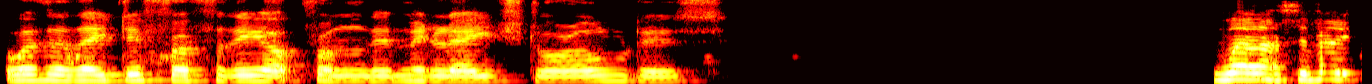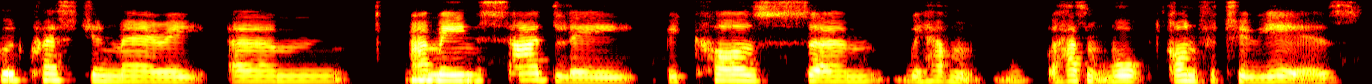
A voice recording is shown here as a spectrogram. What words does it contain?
whether they differ for the from the middle-aged or olders. Well, that's a very good question, Mary. Um, I mm. mean, sadly, because um, we haven't hasn't walked on for two years,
